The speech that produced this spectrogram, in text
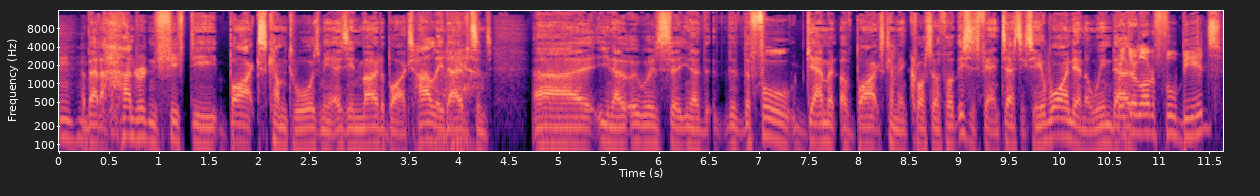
Mm-hmm. about 150 bikes come towards me, as in motorbikes, Harley Davidsons. Uh, you know, it was uh, you know the, the, the full gamut of bikes coming across. I thought this is fantastic. So you wind down the window. Were there a lot of full beards?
